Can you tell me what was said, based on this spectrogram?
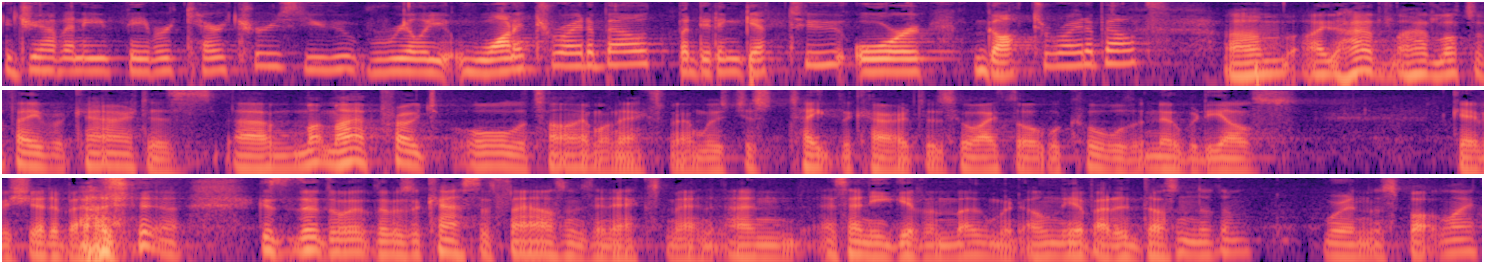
Did you have any favorite characters you really wanted to write about but didn't get to or got to write about? Um, I, had, I had lots of favorite characters. Um, my, my, approach all the time on X Men was just take the characters who I thought were cool that nobody else gave a shit about. Because there, there was a cast of thousands in X Men, and at any given moment, only about a dozen of them were in the spotlight.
